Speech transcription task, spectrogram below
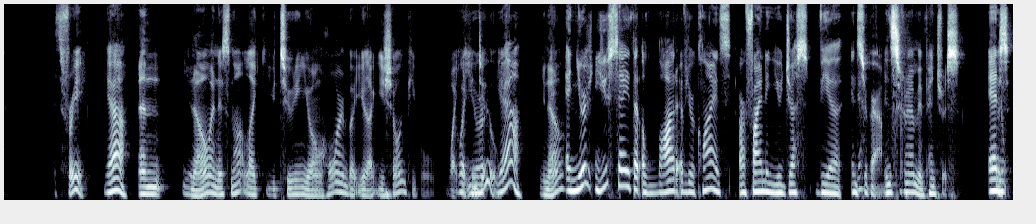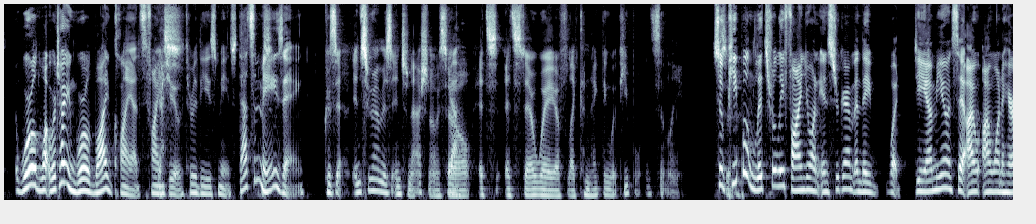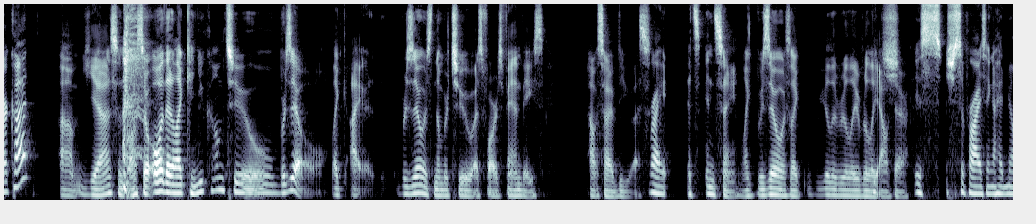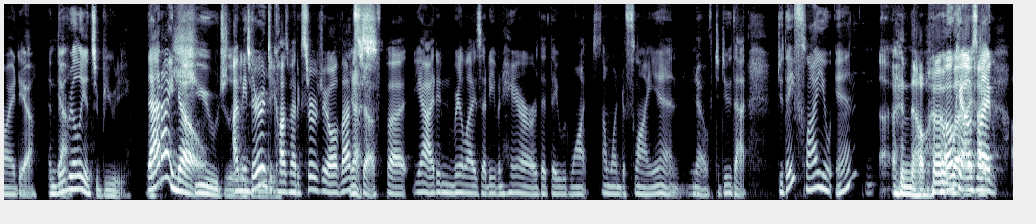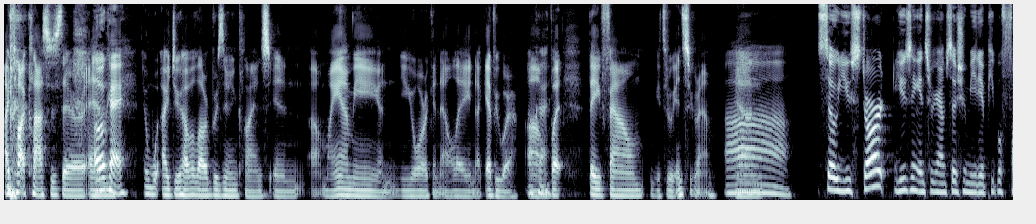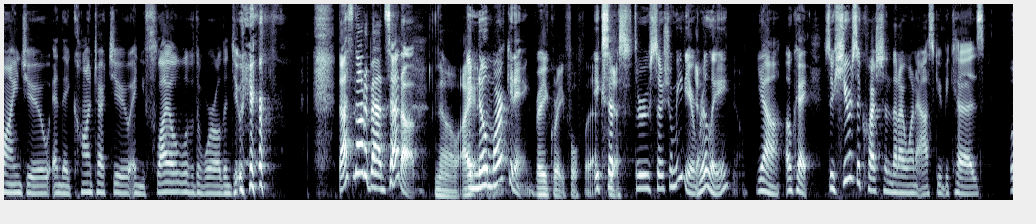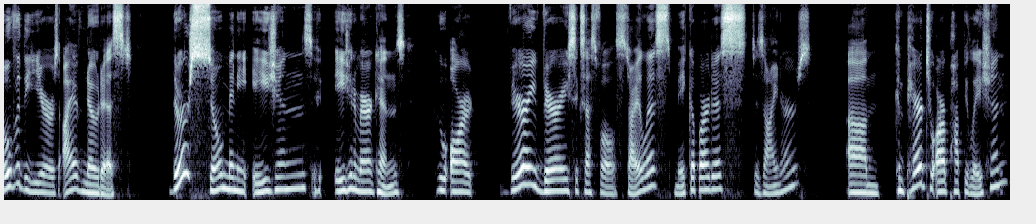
it's free Yeah. and you know and it's not like you tooting your own horn but you're like you're showing people what, What you can do Yeah. you know And you're you say that a lot of your clients are finding you just via Instagram. instagram and pinterest And It's- worldwide, we're talking worldwide clients find Yes. you through these means. That's amazing. because Instagram is international, so Yeah. it's it's their way of like connecting with people instantly. So, people literally find you on Instagram and they what DM you and say, "I I want a haircut." Um, yes, and also, or they're like, "Can you come to Brazil?" Like, I Brazil is number two as far as fan base outside of the U.S. Right. It's insane. Like Brazil is like really, really, really out there, Is surprising. I had no idea. and they're really into beauty. That I know. Hugely. I mean, they're into cosmetic surgery, all that Yes. stuff. But yeah, I didn't realize that even hair that they would want someone to fly in, you know, to do that. Do they fly you in? no. okay, I was like- I, taught classes there. And, Okay. And I do have a lot of Brazilian clients in uh, Miami and New York and LA and like everywhere. Okay. Um, but they found me through Instagram. And Ah. So you start using Instagram, social media, people find you and they contact you and you fly all over the world and do hair. That's not a bad setup. no, I And no marketing. very grateful for that. except yes. through social media, really. Yeah. Yeah. Okay. So here's a question that I want to ask you because over the years, I have noticed there are so many Asians, Asian Americans who are very, very successful stylists, makeup artists, designers. Um, compared to our population,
